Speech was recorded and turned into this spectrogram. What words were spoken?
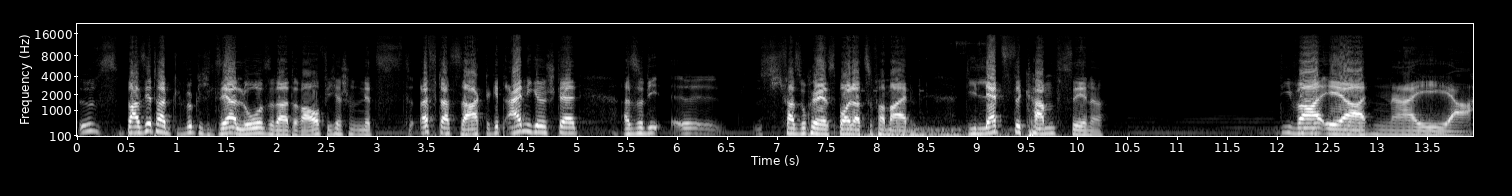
es basiert halt wirklich sehr lose da drauf, wie ich ja schon jetzt öfters sagte. gibt einige Stellen, also die, äh, ich versuche ja jetzt Spoiler zu vermeiden. Die letzte Kampfszene, die war eher, naja.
